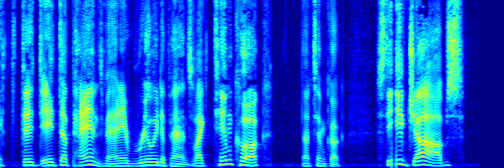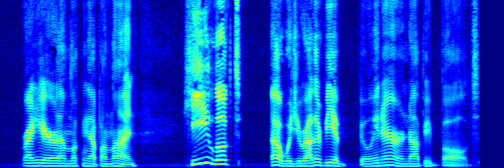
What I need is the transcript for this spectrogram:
It, it it depends, man. It really depends. Like Tim Cook, not Tim Cook, Steve Jobs, right here. I'm looking up online. He looked. Oh, would you rather be a billionaire or not be bald?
